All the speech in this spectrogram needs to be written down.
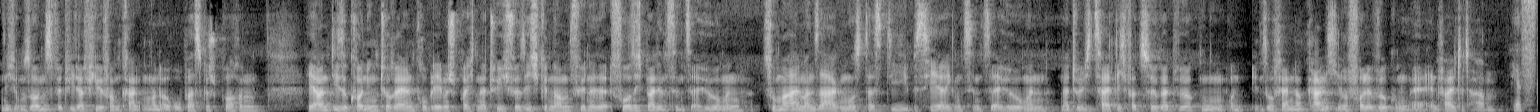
Nicht umsonst wird wieder viel vom Krankenmann Europas gesprochen. Ja, und diese konjunkturellen Probleme sprechen natürlich für sich genommen für eine Vorsicht bei den Zinserhöhungen. Zumal man sagen muss, dass die bisherigen Zinserhöhungen natürlich zeitlich verzögert wirken und insofern noch gar nicht ihre volle Wirkung äh, entfaltet haben. Jetzt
